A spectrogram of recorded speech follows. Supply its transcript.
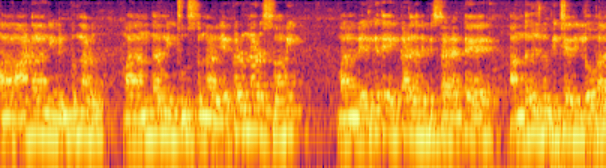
మన మాటలన్నీ వింటున్నాడు మనందరినీ చూస్తున్నాడు. ఎక్కడున్నాడు స్వామి? మనం వెతికితే ఎక్కడ కనిపిస్తాడంటే అందరూ చూపించేది లోపల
